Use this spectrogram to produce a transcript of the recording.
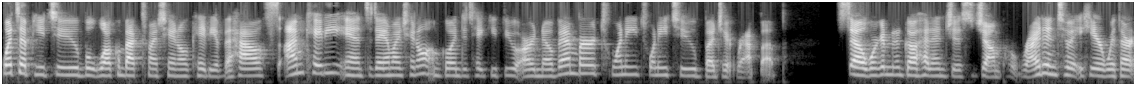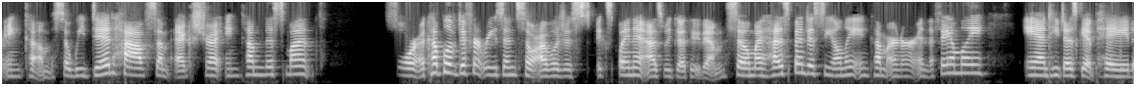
What's up YouTube? Welcome back to my channel, Katie of the House. I'm Katie and today on my channel, I'm going to take you through our November 2022 budget wrap up. So we're going to go ahead and just jump right into it here with our income. So we did have some extra income this month for a couple of different reasons. So I will just explain it as we go through them. So my husband is the only income earner in the family and he does get paid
